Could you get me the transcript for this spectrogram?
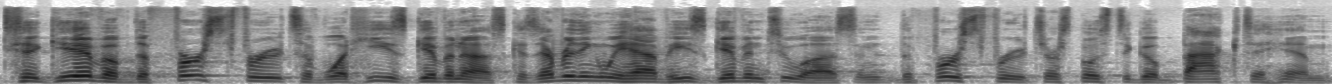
to give of the first fruits of what he's given us because everything we have he's given to us and the first fruits are supposed to go back to him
